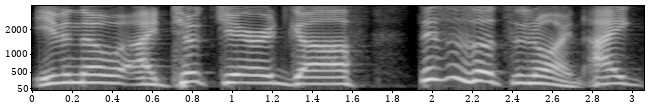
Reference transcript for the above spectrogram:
Even though I took Jared Goff, this is what's annoying. I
